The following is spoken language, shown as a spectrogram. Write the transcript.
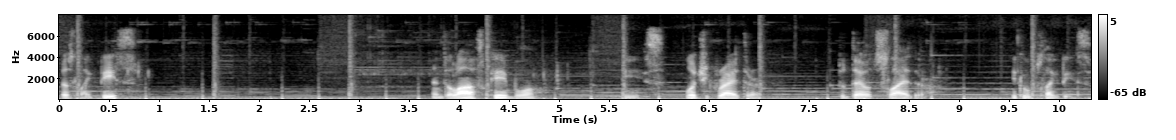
just like this. And the last cable is logic writer to diode slider. It looks like this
